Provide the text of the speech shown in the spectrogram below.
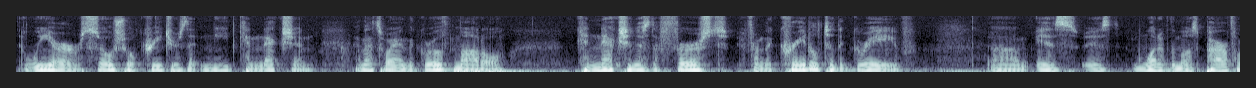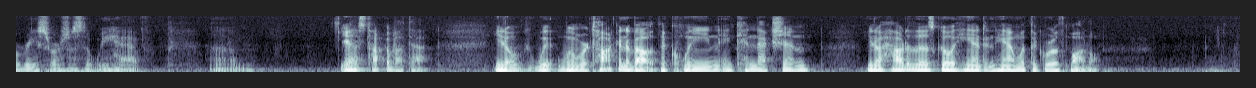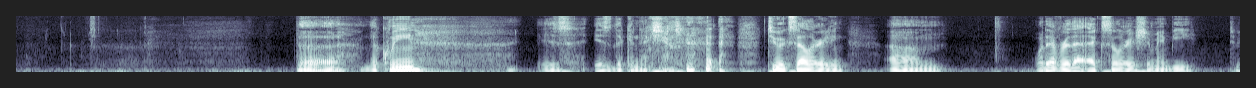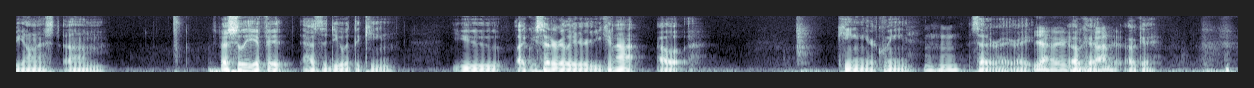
we are social creatures that need connection. And that's why in the growth model, connection is the first, from the cradle to the grave, um, is, is one of the most powerful resources that we have. Um, let's talk about that. You know, when we're talking about the queen and connection, you know, how do those go hand in hand with the growth model? The the queen is is the connection to accelerating, um, whatever that acceleration may be. To be honest, um, especially if it has to deal with the king, you like we said earlier, you cannot out king your queen. Mm-hmm. I said it right, right? Yeah, you okay. got it. Okay.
